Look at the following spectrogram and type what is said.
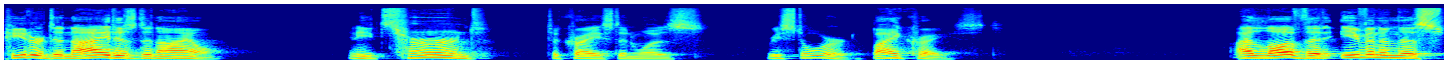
Peter denied his denial, and he turned to Christ and was restored by Christ. I love that even in this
